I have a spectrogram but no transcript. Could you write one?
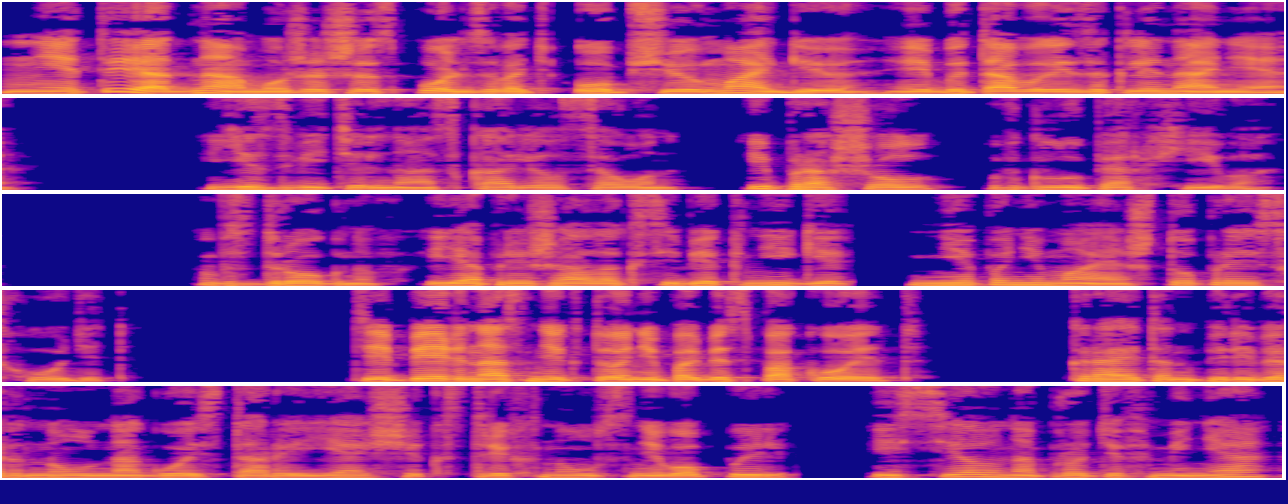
«Не ты одна можешь использовать общую магию и бытовые заклинания!» Язвительно оскалился он и прошел вглубь архива. Вздрогнув, я прижала к себе книги, не понимая, что происходит. Теперь нас никто не побеспокоит. Крайтон перевернул ногой старый ящик, стряхнул с него пыль и сел напротив меня,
